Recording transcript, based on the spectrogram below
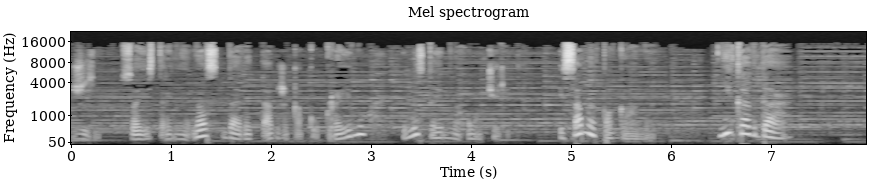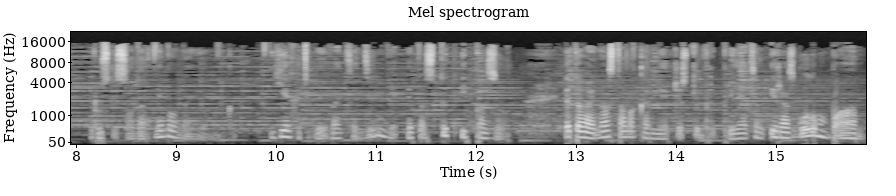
жизнь в своей стране. Нас давят так же, как Украину, и мы стоим на очереди. И самое поганое, никогда русский солдат не был наемником. Ехать воевать за деньги – это стыд и позор. Эта война стала коммерческим предприятием и разгулом банд.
